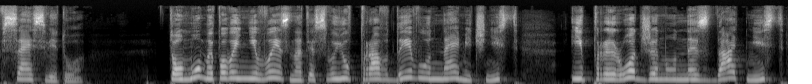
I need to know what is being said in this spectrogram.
Всесвіту. Тому ми повинні визнати свою правдиву немічність і природжену нездатність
